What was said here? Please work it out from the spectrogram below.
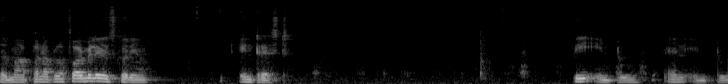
तर मग आपण आपला फॉर्म्युला यूज़ करूया interest P into N into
